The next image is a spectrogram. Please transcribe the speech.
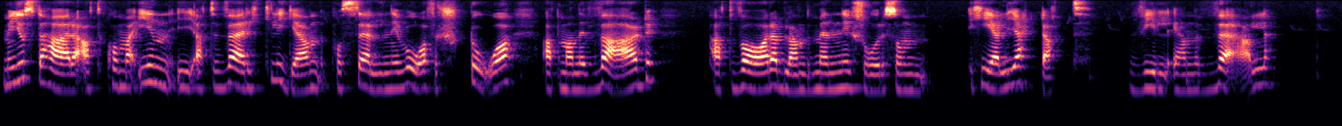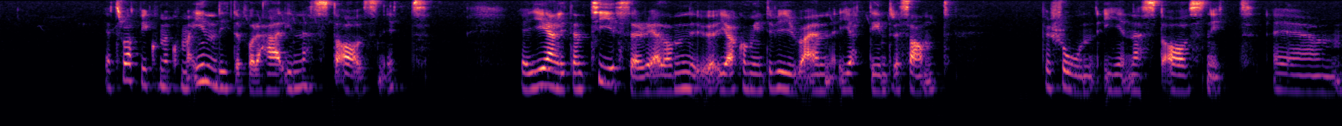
Men just det här att komma in i att verkligen på cellnivå förstå att man är värd att vara bland människor som helhjärtat vill en väl. Jag tror att vi kommer komma in lite på det här i nästa avsnitt. Jag ger en liten teaser redan nu. Jag kommer intervjua en jätteintressant person i nästa avsnitt. Ehm,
